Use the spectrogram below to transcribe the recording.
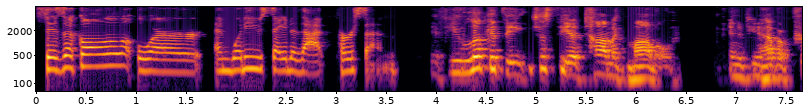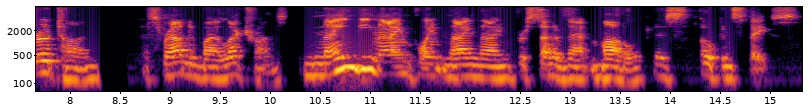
physical or, and what do you say to that person? If you look at the, just the atomic model, and if you have a proton surrounded by electrons, 99.99% of that model is open space.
